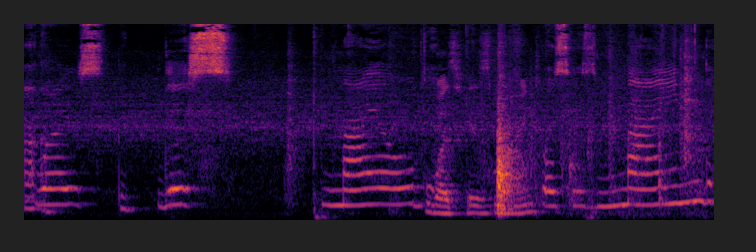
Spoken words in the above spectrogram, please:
uh-uh. was this mild Was his mind was his mind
